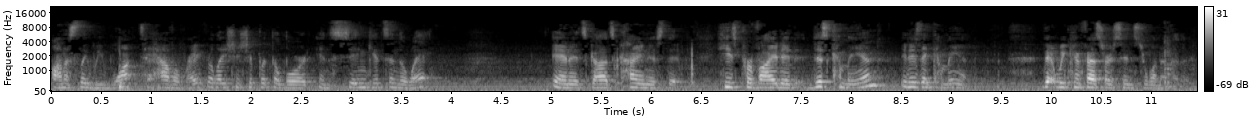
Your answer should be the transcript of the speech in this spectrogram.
honestly, we want to have a right relationship with the Lord, and sin gets in the way. And it's God's kindness that He's provided this command. It is a command that we confess our sins to one another.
